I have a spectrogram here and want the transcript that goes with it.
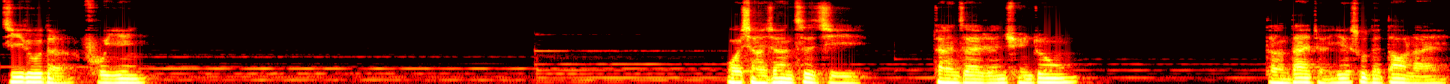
基督的福音。我想象自己站在人群中，等待着耶稣的到来。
